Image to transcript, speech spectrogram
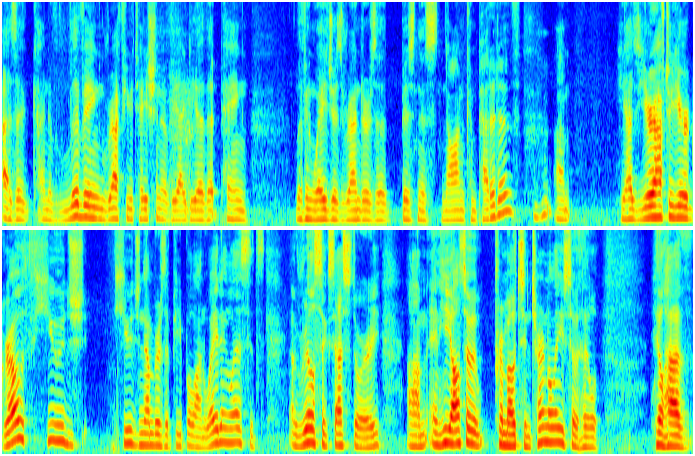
as a kind of living refutation of the idea that paying living wages renders a business non-competitive. Um, he has year after year growth, huge, huge numbers of people on waiting lists. It's a real success story. Um, and he also promotes internally, so he'll he'll have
